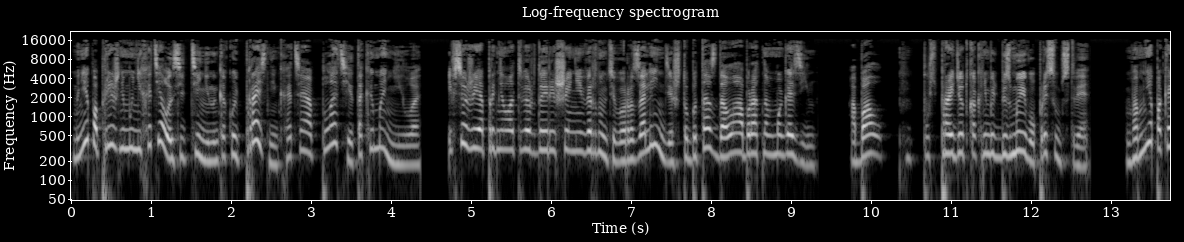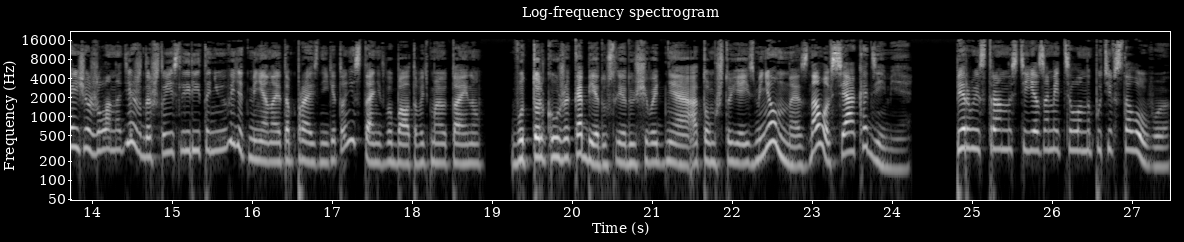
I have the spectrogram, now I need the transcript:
Мне по-прежнему не хотелось идти ни на какой праздник, хотя платье так и манило, и все же я приняла твердое решение вернуть его Розалинде, чтобы та сдала обратно в магазин. А бал пусть пройдет как-нибудь без моего присутствия. Во мне пока еще жила надежда, что если Рита не увидит меня на этом празднике, то не станет выбалтывать мою тайну. Вот только уже к обеду следующего дня о том, что я измененная, знала вся Академия. Первые странности я заметила на пути в столовую.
